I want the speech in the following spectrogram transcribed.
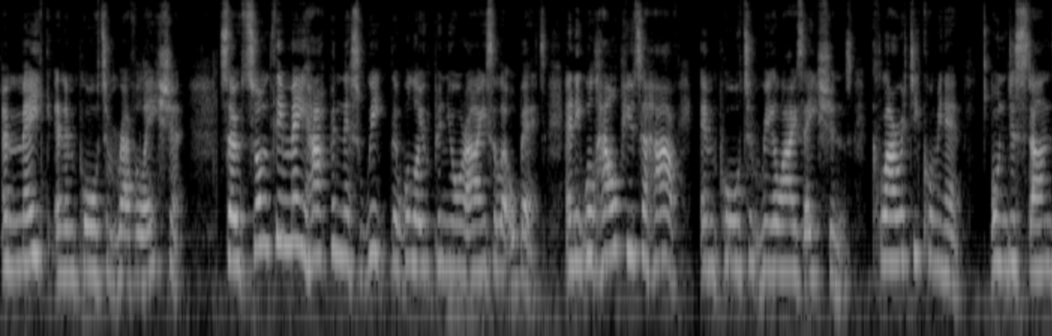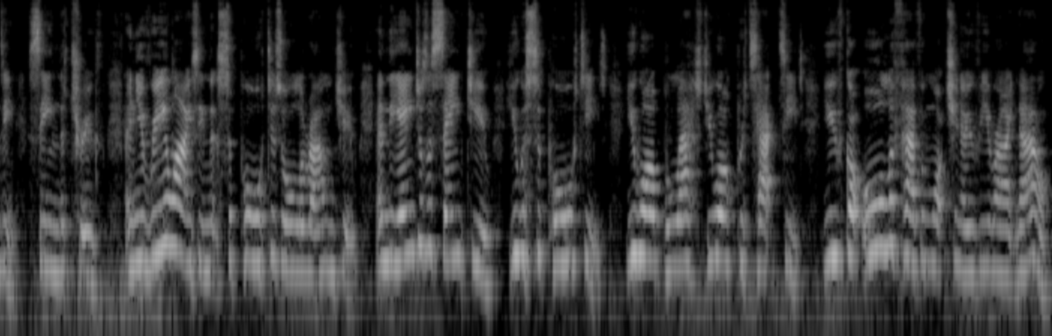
and make an important revelation. So something may happen this week that will open your eyes a little bit and it will help you to have important realizations, clarity coming in understanding, seeing the truth, and you're realizing that support is all around you. And the angels are saying to you, You are supported, you are blessed, you are protected, you've got all of heaven watching over you right now.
